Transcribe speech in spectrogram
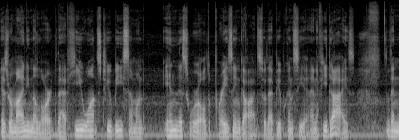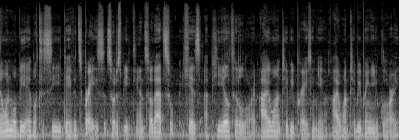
is reminding the Lord that he wants to be someone in this world praising God so that people can see it. And if he dies, then no one will be able to see David's praise, so to speak. And so that's his appeal to the Lord. I want to be praising you. I want to be bringing you glory.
